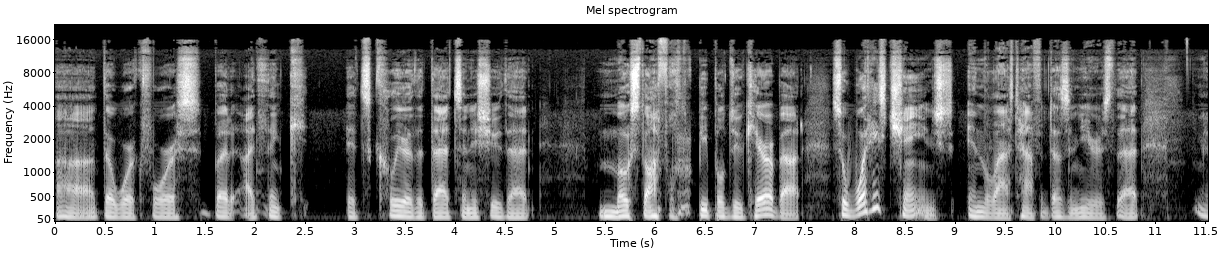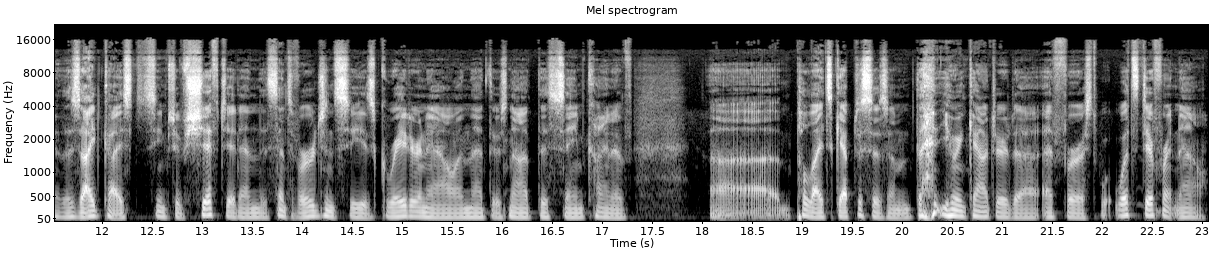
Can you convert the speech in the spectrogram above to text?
uh, the workforce. But I think it's clear that that's an issue that most awful people do care about. So, what has changed in the last half a dozen years that you know the zeitgeist seems to have shifted and the sense of urgency is greater now, and that there's not this same kind of uh, polite skepticism that you encountered uh, at first. What's different now?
